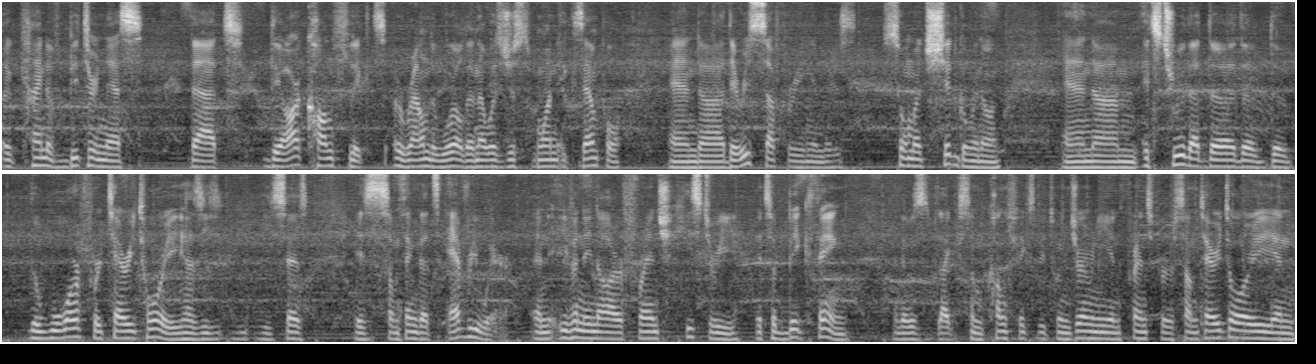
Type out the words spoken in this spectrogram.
a kind of bitterness that there are conflicts around the world, and that was just one example. And uh, there is suffering, and there's so much shit going on. And um, it's true that the, the, the, the war for territory, as he, he says, is something that's everywhere. And even in our French history, it's a big thing. And there was like some conflicts between Germany and France for some territory, and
